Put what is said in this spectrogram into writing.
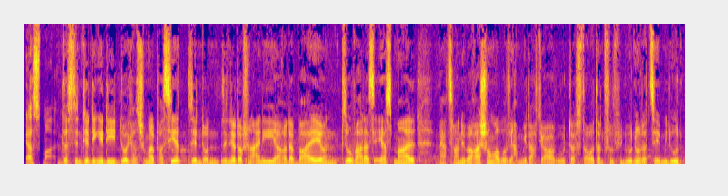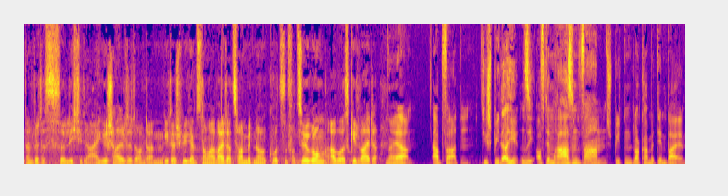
Erstmal. Das sind ja Dinge, die durchaus schon mal passiert sind und sind ja doch schon einige Jahre dabei. Und so war das erstmal, ja, zwar eine Überraschung, aber wir haben gedacht, ja gut, das dauert dann fünf Minuten oder zehn Minuten, dann wird das Licht wieder eingeschaltet und dann geht das Spiel ganz normal weiter. Zwar mit einer kurzen Verzögerung, aber es geht weiter. Naja, abwarten. Die Spieler hielten sich auf dem Rasen warm, spielten locker mit dem Ball.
